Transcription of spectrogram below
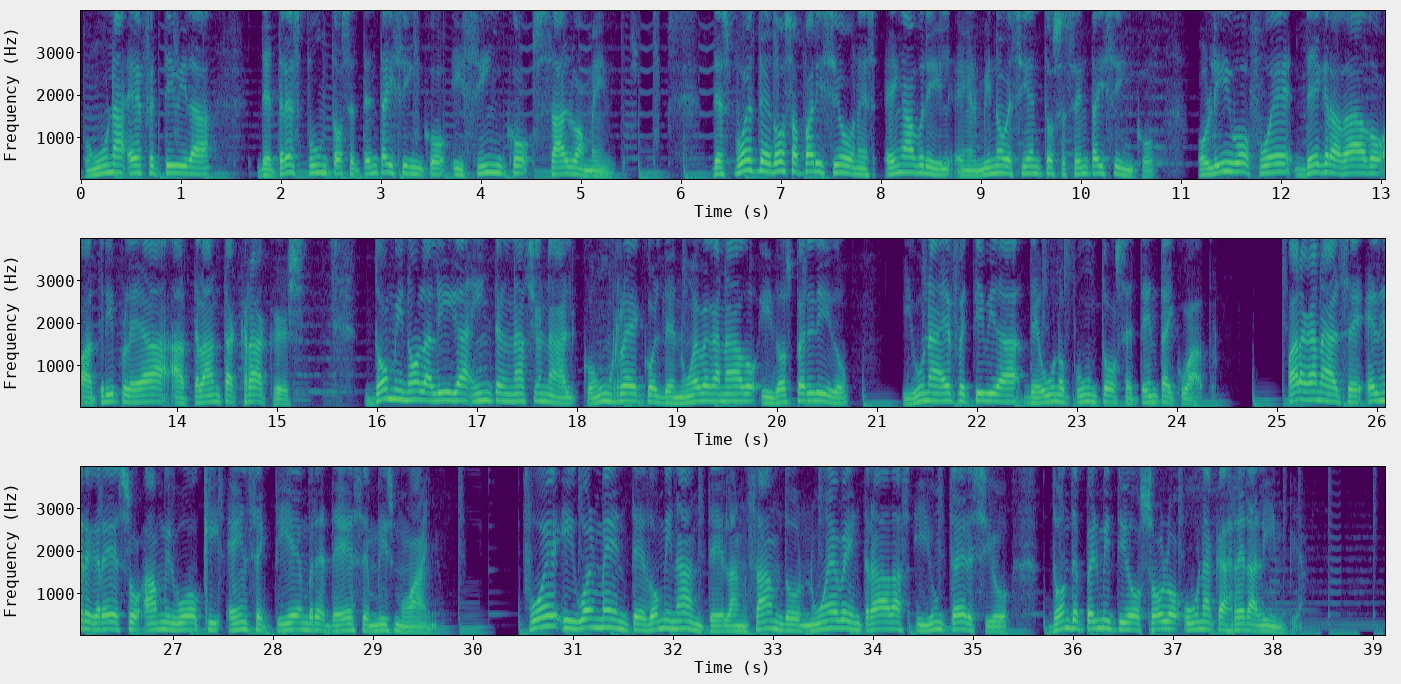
con una efectividad de 3.75 y 5 salvamentos. Después de dos apariciones en abril en el 1965, Olivo fue degradado a AAA Atlanta Crackers. Dominó la liga internacional con un récord de 9 ganados y 2 perdidos y una efectividad de 1.74 para ganarse el regreso a Milwaukee en septiembre de ese mismo año. Fue igualmente dominante lanzando nueve entradas y un tercio donde permitió solo una carrera limpia.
